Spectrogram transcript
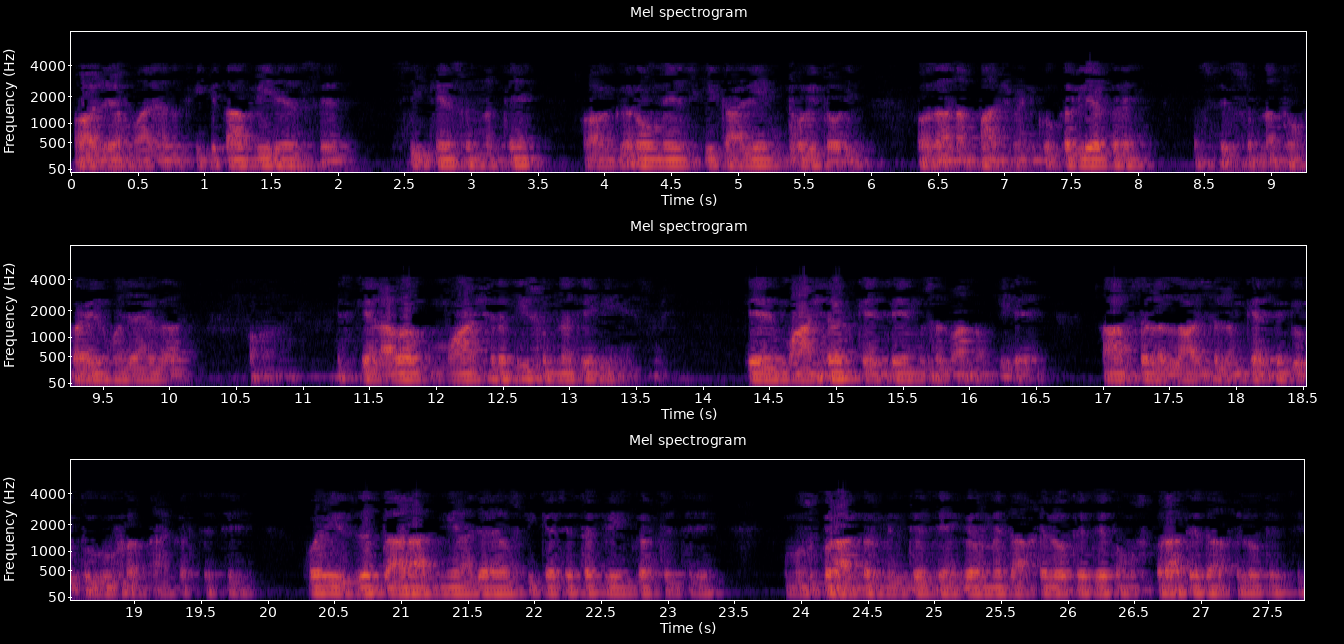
اور جو ہمارے حضرت کی کتاب بھی ہے، اس سے سیکھیں سنتیں۔ گھروں میں اس کی تعلیم تھوڑی تھوڑی روزانہ پانچ منٹ کو کر لیا کریں اس سے سنتوں کا علم ہو جائے گا۔ اور اس کے علاوہ معاشرتی سنتیں بھی ہیں اس میں کہ معاشرت کیسے مسلمانوں کی ہے۔ آپ صلی اللہ علیہ وسلم کیسے گفتگو فرمایا کرتے تھے۔ کوئی عزت دار آدمی آ جائے، اس کی کیسے تقریب کرتے تھے؟ مسکرا کر ملتے تھے، گھر میں داخل ہوتے تھے تو مسکراتے داخل ہوتے تھے،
